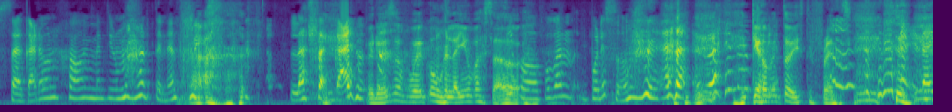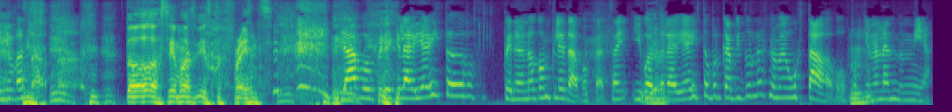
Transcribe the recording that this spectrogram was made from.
Sacaron How I Met Your Mother de Netflix. Ah. La sacaron. Pero eso fue como el año Sí, pasado. po, fue con- por eso. ¿En qué momento viste Friends? El año pasado. Todos hemos visto Friends. Ya, pues, pero que la había visto, pero no completa, pues, ¿cachai? Y cuando la había visto por capítulos no me gustaba, pues, porque no la entendía.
